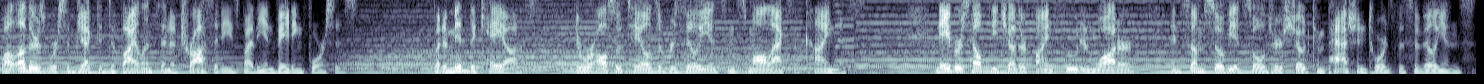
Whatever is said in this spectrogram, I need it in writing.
while others were subjected to violence and atrocities by the invading forces. But amid the chaos, there were also tales of resilience and small acts of kindness. Neighbors helped each other find food and water, and some Soviet soldiers showed compassion towards the civilians.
